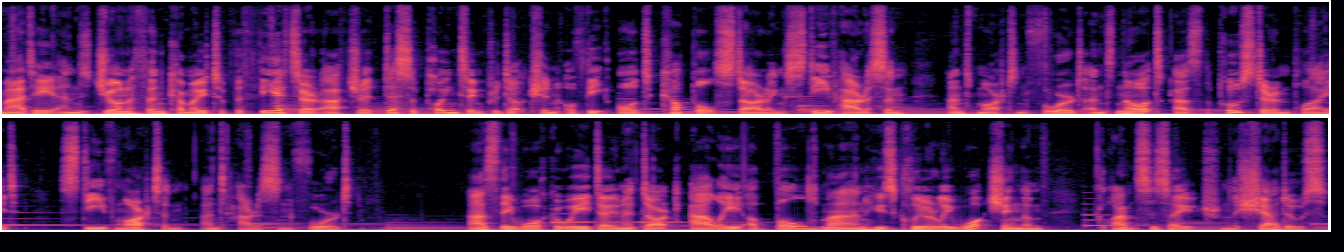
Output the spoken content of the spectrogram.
Maddie and Jonathan come out of the theatre after a disappointing production of The Odd Couple starring Steve Harrison and Martin Ford, and not, as the poster implied, Steve Martin and Harrison Ford. As they walk away down a dark alley, a bald man who's clearly watching them glances out from the shadows.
